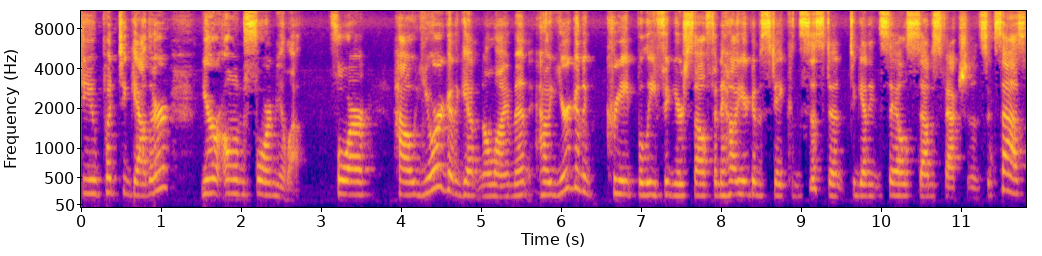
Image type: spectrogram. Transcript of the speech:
to put together your own formula for how you're going to get in alignment, how you're going to create belief in yourself, and how you're going to stay consistent to getting sales, satisfaction, and success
